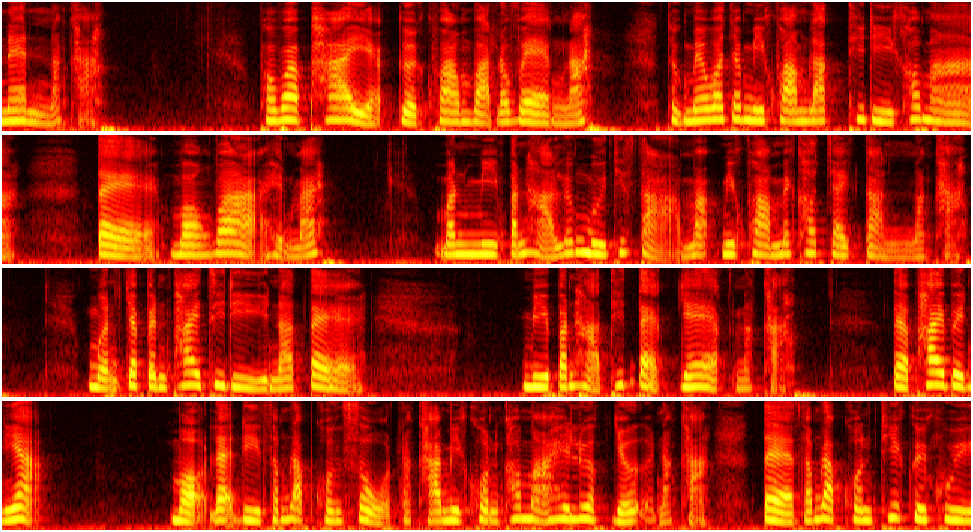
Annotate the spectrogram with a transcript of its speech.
แน่นนะคะ เพราะว่าไพ่อะเกิดความหวาดระแวงนะ ถึงแม้ว่าจะมีความรักที่ดีเข้ามา แต่มองว่าเห็นไหมมันมีปัญหาเรื่องมือที่สามอะมีความไม่เข้าใจกันนะคะ เหมือนจะเป็นไพ่ที่ดีนะ แต่มีปัญหาที่แตกแยกนะคะ แต่ไพ่ใบนี้เหมาะและดีสำหรับคนโสดนะคะ มีคนเข้ามาให้เลือกเยอะนะคะ แต่สำหรับคนที่คุยคุย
